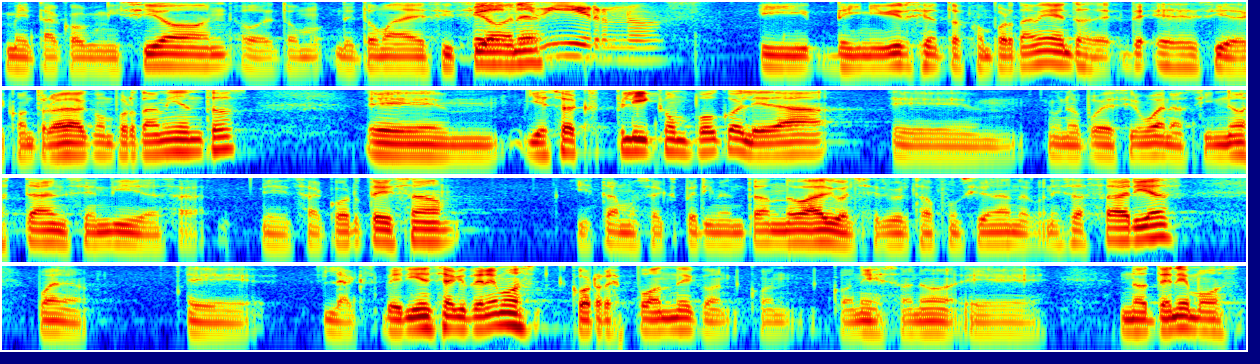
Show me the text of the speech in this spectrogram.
metacognición o de, tom- de toma de de decisiones inhibirnos. y de inhibir ciertos comportamientos, de- de- es decir, de controlar comportamientos. eh, y eso explica un poco, le da, eh, uno puede decir, bueno, si no está encendida esa, esa corteza y estamos experimentando algo, el cerebro está funcionando con esas áreas, bueno, eh, la experiencia que tenemos corresponde con, con- con eso, ¿no? Eh, no tenemos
